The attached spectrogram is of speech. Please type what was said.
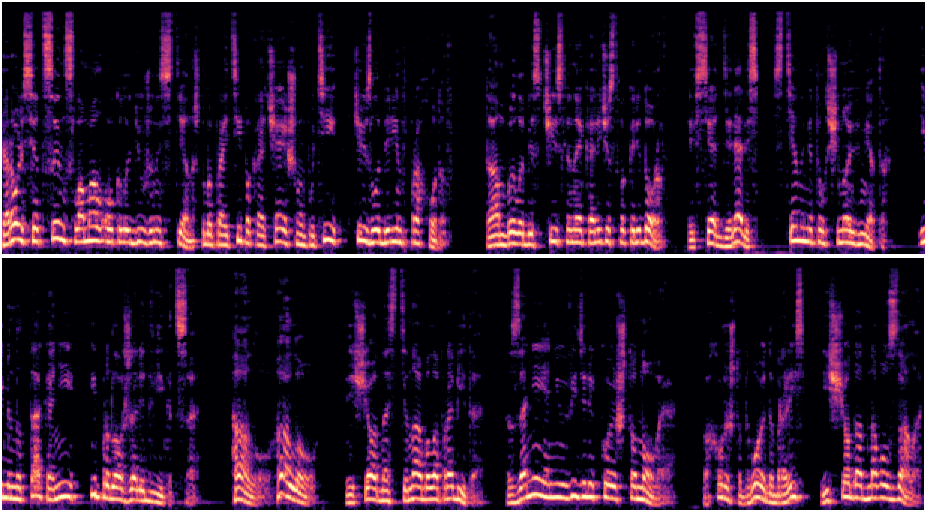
Король Сецин сломал около дюжины стен, чтобы пройти по кратчайшему пути через лабиринт проходов. Там было бесчисленное количество коридоров, и все отделялись стенами толщиной в метр. Именно так они и продолжали двигаться. «Алло! Алло!» Еще одна стена была пробита. За ней они увидели кое-что новое. Похоже, что двое добрались еще до одного зала,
